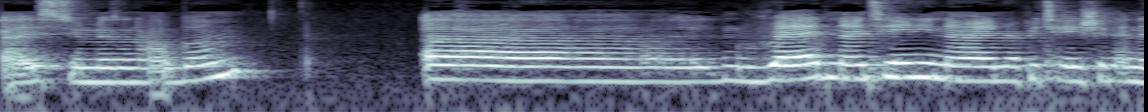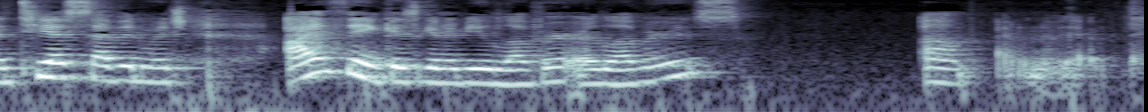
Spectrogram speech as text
I assume is an album. Uh, Red, 1989, Reputation, and then TS7, which I think is gonna be Lover or Lovers. Um, I don't know yet.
